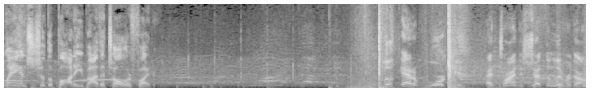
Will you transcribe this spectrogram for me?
lands to the body by the taller fighter. Look at him working at trying to shut the liver down.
